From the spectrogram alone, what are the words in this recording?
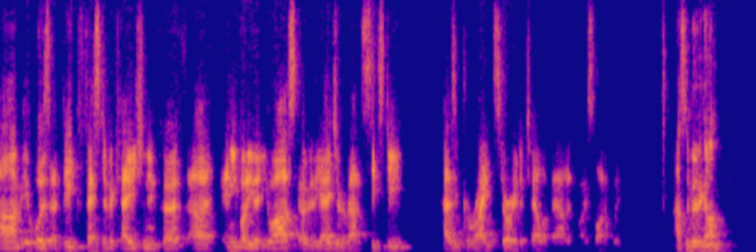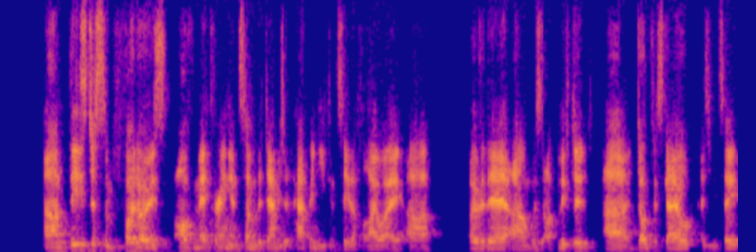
um, it was a big festive occasion in Perth. Uh, anybody that you ask over the age of about 60 has a great story to tell about it, most likely. Uh, so moving on. Um, these are just some photos of Meckering and some of the damage that happened. You can see the highway uh, over there um, was uplifted, uh, dog for scale, as you can see,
